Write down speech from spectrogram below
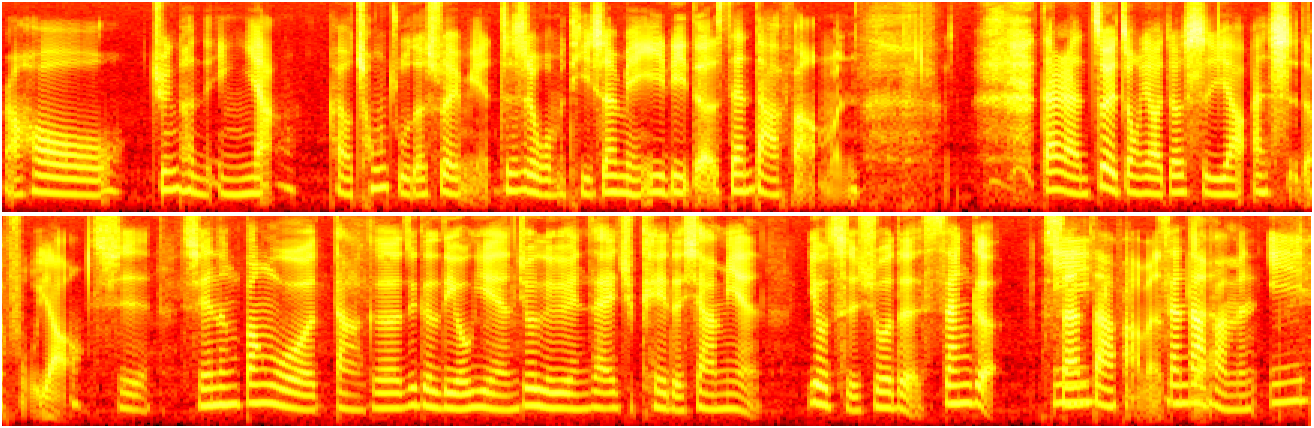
然后均衡的营养，还有充足的睡眠，这是我们提升免疫力的三大法门。当然，最重要就是要按时的服药。是，谁能帮我打个这个留言？就留言在 HK 的下面。柚子说的三个三大法门，三大法门一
